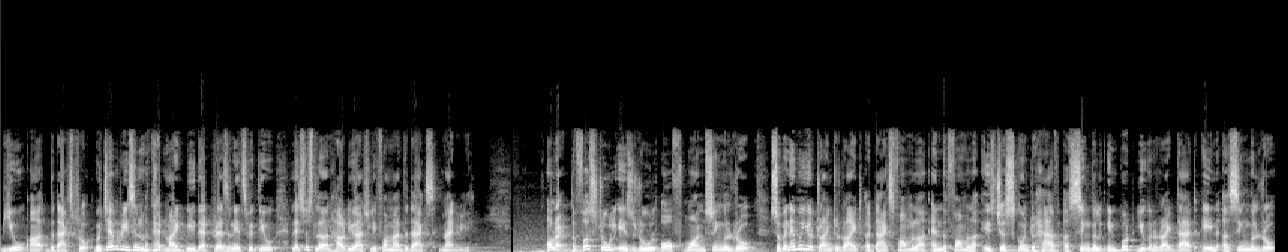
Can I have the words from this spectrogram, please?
you are the DAX pro. Whichever reason that might be that resonates with you, let's just learn how do you actually format the DAX manually. All right, the first rule is rule of one single row. So whenever you're trying to write a DAX formula and the formula is just going to have a single input, you're going to write that in a single row.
